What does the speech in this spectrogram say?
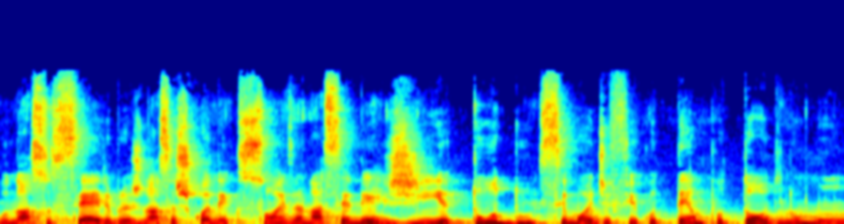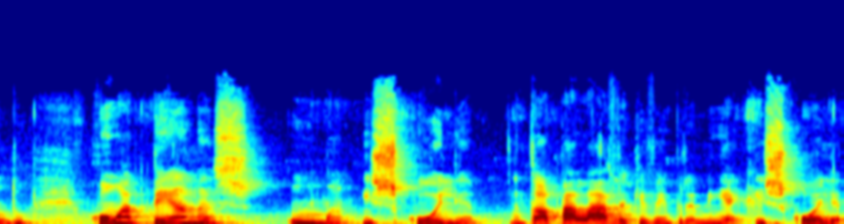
o nosso cérebro, as nossas conexões, a nossa energia, tudo se modifica o tempo todo no mundo com apenas uma escolha. Então a palavra que vem para mim é escolha,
